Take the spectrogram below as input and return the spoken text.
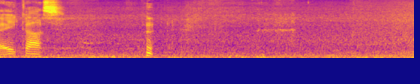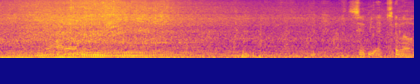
É, Cássio. Subir aqui logo.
